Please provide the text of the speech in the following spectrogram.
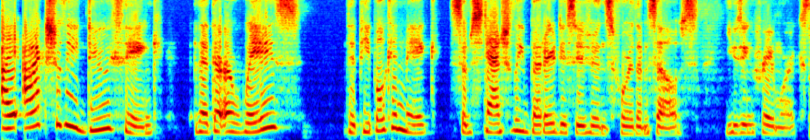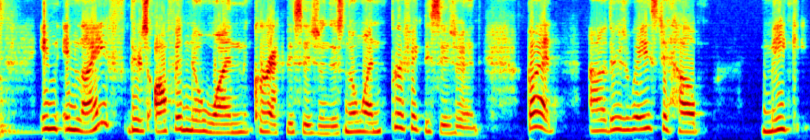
I actually do think that there are ways that people can make substantially better decisions for themselves using frameworks. In in life, there's often no one correct decision. There's no one perfect decision, but uh, there's ways to help make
